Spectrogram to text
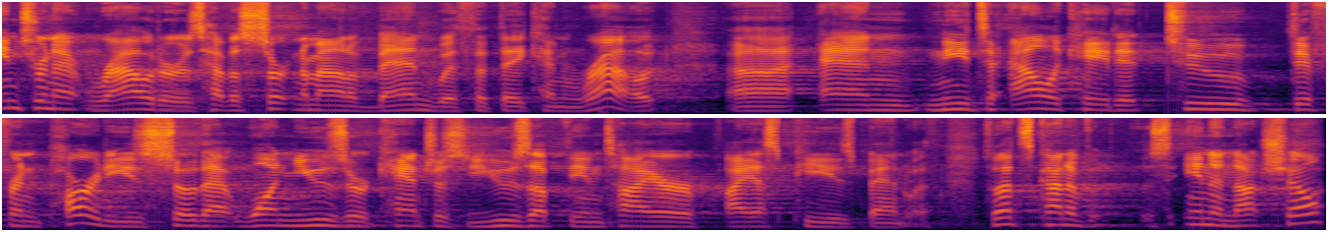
internet routers have a certain amount of bandwidth that they can route uh, and need to allocate it to different parties so that one user can't just use up the entire ISP's bandwidth. So that's kind of, in a nutshell,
